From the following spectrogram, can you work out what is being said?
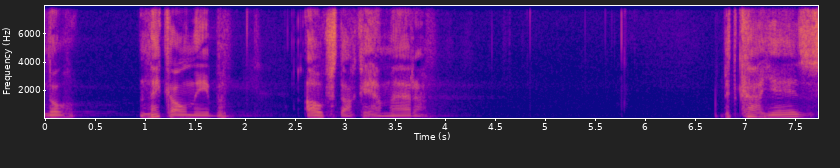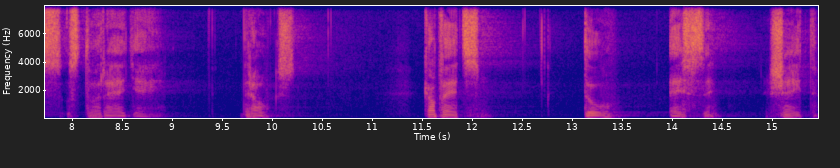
nu, nekaunība augstākajā mērā. Bet kā Jēzus uz to rēģēja? Draugs, kāpēc tu esi šeit?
